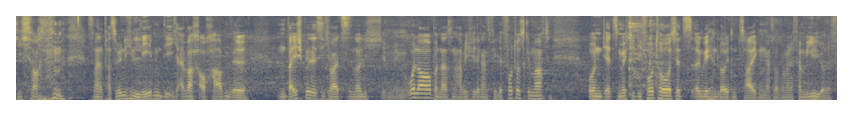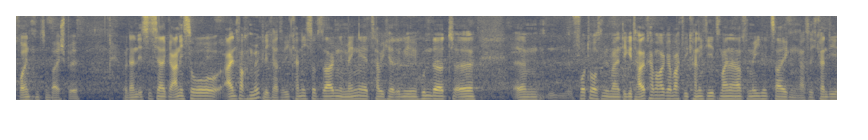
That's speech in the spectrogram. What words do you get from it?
die ich aus meinem persönlichen Leben, die ich einfach auch haben will. Ein Beispiel ist, ich war jetzt neulich im, im Urlaub und dann habe ich wieder ganz viele Fotos gemacht. Und jetzt möchte ich die Fotos jetzt irgendwelchen Leuten zeigen, also meiner Familie oder Freunden zum Beispiel. Und dann ist es ja gar nicht so einfach möglich. Also wie kann ich sozusagen eine Menge, jetzt habe ich ja irgendwie 100 äh, ähm, Fotos mit meiner Digitalkamera gemacht, wie kann ich die jetzt meiner Familie zeigen? Also ich kann die,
